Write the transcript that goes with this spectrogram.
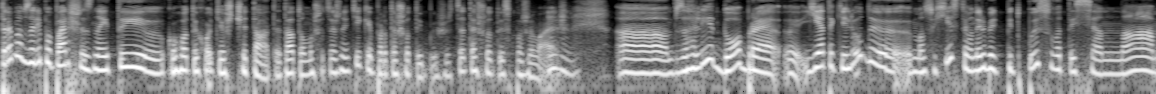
Треба взагалі, по-перше, знайти кого ти хочеш читати, та тому що це ж не тільки про те, що ти пишеш, це те, що ти споживаєш. Mm-hmm. А, Взагалі, добре, е, є такі люди, масохісти, вони люблять підписуватися на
